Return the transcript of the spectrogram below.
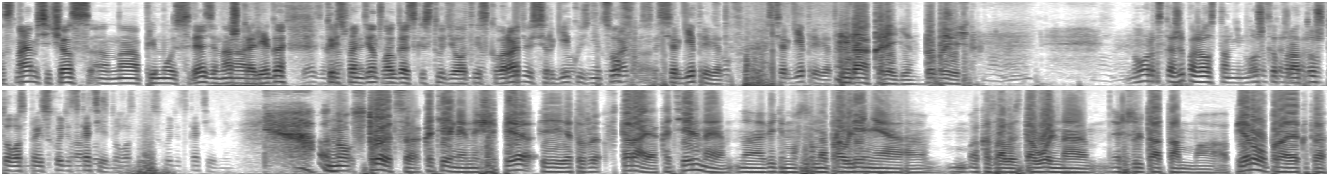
С нами сейчас на прямой связи наш коллега, корреспондент Латгальской студии Латвийского радио Сергей Кузнецов. Сергей, привет. Сергей, привет. Да, коллеги, добрый вечер. Ну, расскажи, пожалуйста, нам немножко ну, про то, что у вас происходит с котельной. у вас происходит с котельной. Ну, строится котельная на щепе, и это уже вторая котельная. А, видимо, самоуправление оказалось довольно результатом а, первого проекта,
